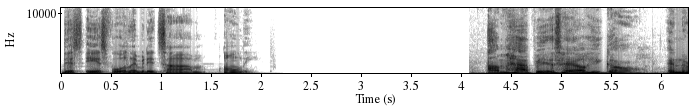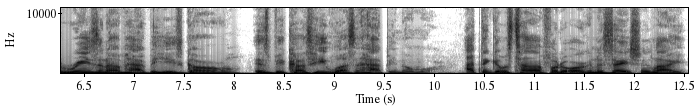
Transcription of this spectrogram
This is for a limited time only. I'm happy as hell he gone. And the reason I'm happy he's gone is because he wasn't happy no more. I think it was time for the organization. Like,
